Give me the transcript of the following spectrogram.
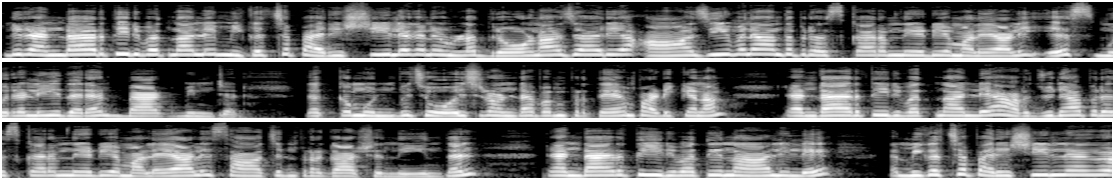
ഇനി രണ്ടായിരത്തി ഇരുപത്തിനാലിലെ മികച്ച പരിശീലകനുള്ള ദ്രോണാചാര്യ ആജീവനാന്ത പുരസ്കാരം നേടിയ മലയാളി എസ് മുരളീധരൻ ബാഡ്മിന്റൺ ഇതൊക്കെ മുൻപ് ചോദിച്ചിട്ടുണ്ട്. അപ്പം പ്രത്യേകം പഠിക്കണം. രണ്ടായിരത്തി ഇരുപത്തിനാലിലെ അർജുന പുരസ്കാരം നേടിയ മലയാളി സാജൻ പ്രകാശ് നീന്തൽ. രണ്ടായിരത്തി ഇരുപത്തിനാലിലെ മികച്ച പരിശീലക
